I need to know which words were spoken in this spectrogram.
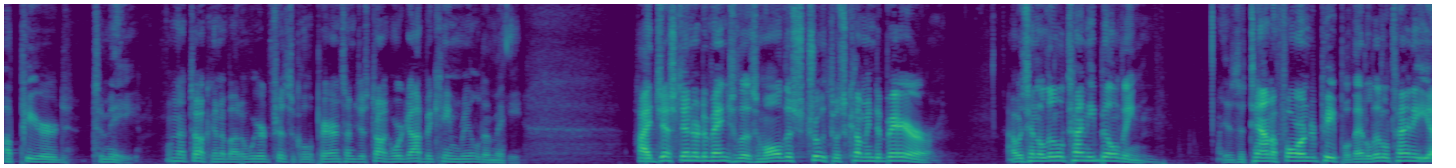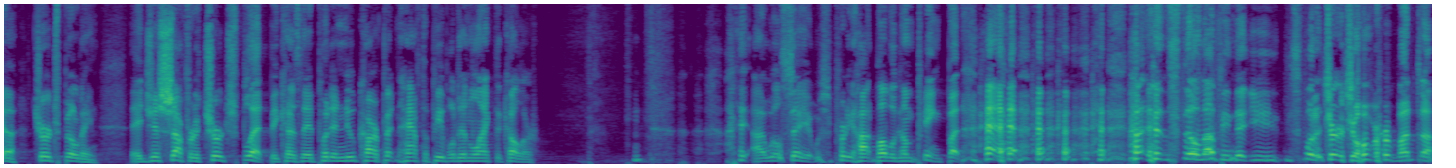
appeared to me. I'm not talking about a weird physical appearance, I'm just talking where God became real to me. I just entered evangelism, all this truth was coming to bear. I was in a little tiny building. It was a town of 400 people. They had a little tiny uh, church building. They had just suffered a church split because they had put in new carpet and half the people didn't like the color. I, will say it was pretty hot bubblegum pink, but it's still nothing that you split a church over. But uh,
